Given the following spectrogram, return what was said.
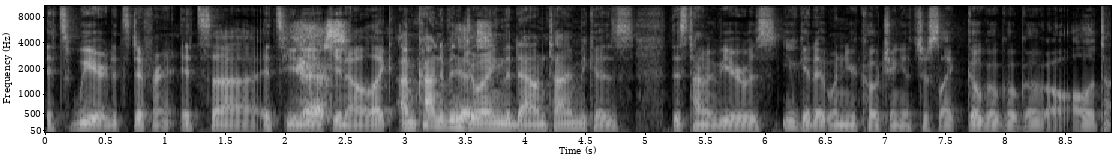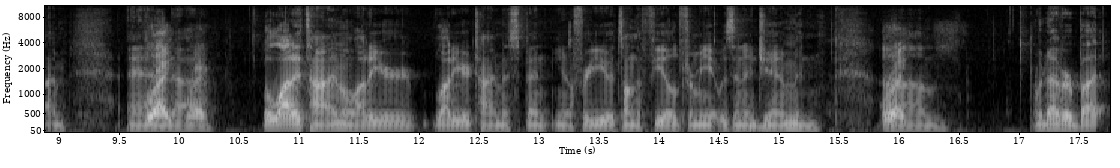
it's weird it's different it's uh it's unique Yes. you know like i'm kind of Yes. enjoying the downtime because this time of year was you get it when you're coaching it's just like go go go go go all the time and Right, uh, right. A lot of time a lot of your a lot of your time is spent you know for you it's on the field. For me it was in a gym and Right. um whatever. But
